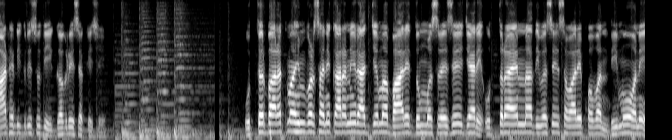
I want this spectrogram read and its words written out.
આઠ ડિગ્રી સુધી ગગડી શકે છે. ઉત્તર ભારતમાં હિમવર્ષાને કારણે રાજ્યમાં ભારે ધુમ્મસ રહેશે, જ્યારે ઉત્તરાયણના દિવસે સવારે પવન ધીમો અને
